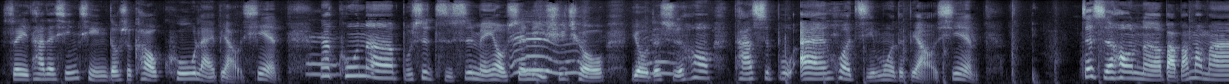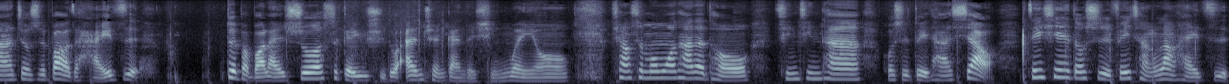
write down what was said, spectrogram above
所以他的心情都是靠哭来表现。那哭呢，不是只是没有生理需求，有的时候他是不安或寂寞的表现。这时候呢，爸爸妈妈就是抱着孩子。对宝宝来说是给予许多安全感的行为哦，像是摸摸他的头、亲亲他，或是对他笑，这些都是非常让孩子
